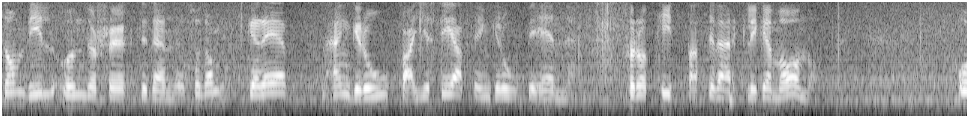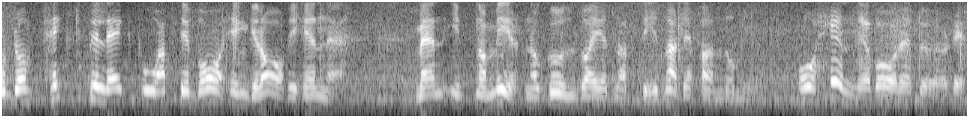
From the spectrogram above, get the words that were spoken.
de vill undersöka den. Så de gräv en grop, jag ser att det är en grop i henne, för att titta att det verkligen var något. Och de fick belägg på att det var en grav i henne. Men inte något mer, några guld och ädla stenar, det fann de inte. Och henne var det bördigt.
